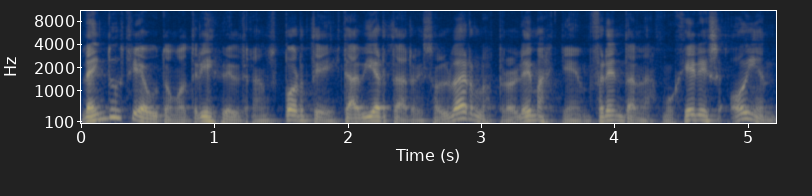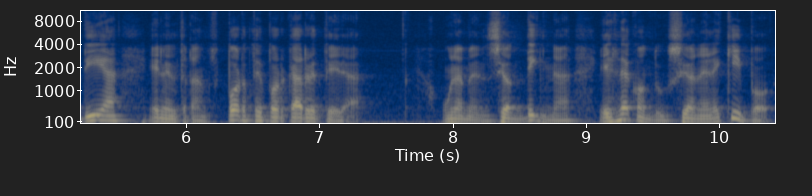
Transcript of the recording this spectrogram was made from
La industria automotriz del transporte está abierta a resolver los problemas que enfrentan las mujeres hoy en día en el transporte por carretera. Una mención digna es la conducción en equipo,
